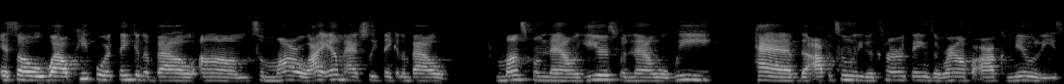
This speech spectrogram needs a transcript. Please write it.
And so while people are thinking about um, tomorrow, I am actually thinking about months from now, years from now, where we have the opportunity to turn things around for our communities.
